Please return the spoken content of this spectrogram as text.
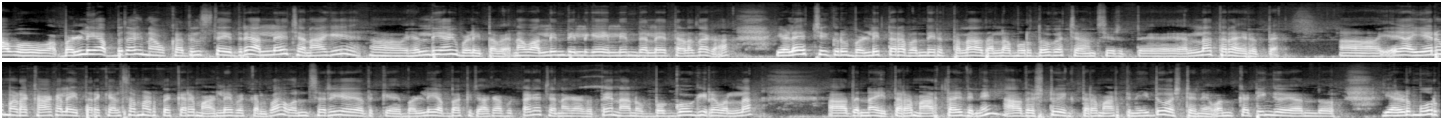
ಅವು ಬಳ್ಳಿ ಹಬ್ಬದಾಗ ನಾವು ಕದಲಿಸ್ದೇ ಇದ್ದರೆ ಅಲ್ಲೇ ಚೆನ್ನಾಗಿ ಹೆಲ್ದಿಯಾಗಿ ಬೆಳಿತವೆ. ನಾವು ಅಲ್ಲಿಂದ ಇಲ್ಲಿಗೆ ಇಲ್ಲಿಂದಲ್ಲೇ ತಳೆದಾಗ ಎಳೆ ಚಿಗುರು ಬಳ್ಳಿ ಥರ ಬಂದಿರುತ್ತಲ್ಲ, ಅದೆಲ್ಲ ಮುರಿದೋಗೋ ಚಾನ್ಸ್ ಇರುತ್ತೆ. ಎಲ್ಲ ಥರ ಇರುತ್ತೆ. ಏನು ಮಾಡೋಕ್ಕಾಗಲ್ಲ, ಈ ಥರ ಕೆಲಸ ಮಾಡ್ಬೇಕಾದ್ರೆ ಮಾಡಲೇಬೇಕಲ್ವ? ಒಂದು ಸರಿ ಅದಕ್ಕೆ ಬಳ್ಳಿ ಹಬ್ಬಕ್ಕೆ ಜಾಗ ಬಿಟ್ಟಾಗ ಚೆನ್ನಾಗಾಗುತ್ತೆ. ನಾನು ಬಗ್ಗೋಗಿರೋವಲ್ಲ. ಅದನ್ನು ಈ ಥರ ಮಾಡ್ತಾಯಿದ್ದೀನಿ ಆದಷ್ಟು ಈ ಥರ ಮಾಡ್ತೀನಿ. ಇದು ಅಷ್ಟೇ ಒಂದು ಕಟಿಂಗ್ ಒಂದು ಎರಡು ಮೂರು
